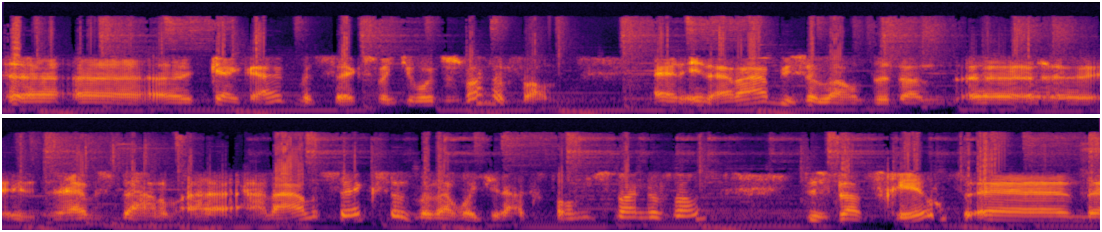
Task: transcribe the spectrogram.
eh, kijk uit met seks, want je wordt er zwanger van. En in Arabische landen dan hebben ze daarom anale seks, maar daar word je geval niet zwanger van. Dus dat scheelt. En uh,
